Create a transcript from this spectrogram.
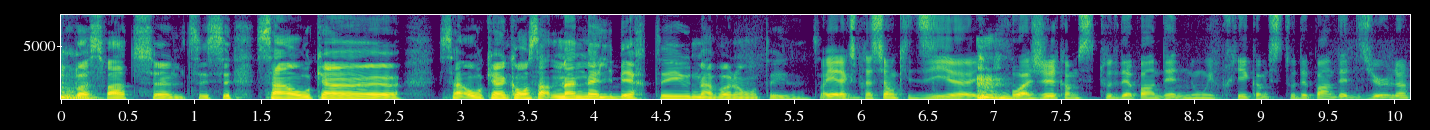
tout va se faire tout seul, tu sais, c'est- sans aucun, euh, sans aucun consentement de ma liberté ou de ma volonté. là. Ben, Il y a l'expression qui dit euh, il faut agir comme si tout dépendait de nous et prier comme si tout dépendait de Dieu. là.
